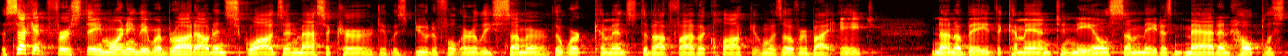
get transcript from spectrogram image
The second first day morning, they were brought out in squads and massacred. It was beautiful early summer. The work commenced about five o'clock and was over by eight. None obeyed the command to kneel. Some made a mad and helpless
